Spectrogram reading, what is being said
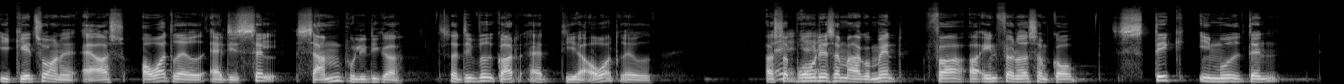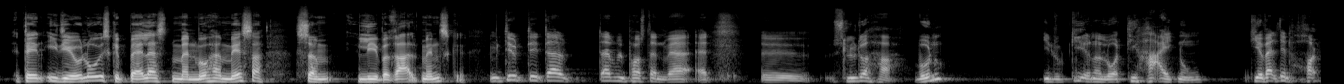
i ghettoerne er også overdrevet af de selv samme politikere, så de ved godt, at de er overdrevet. Og så Ja, bruge det som argument for at indføre noget, som går stik imod den, den ideologiske ballast, man må have med sig som liberalt menneske. Jamen, det er jo det, der, der vil påstanden være, at øh, Slytter har vundet. Ideologierne og lort, de har ikke nogen. De har valgt et hold.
